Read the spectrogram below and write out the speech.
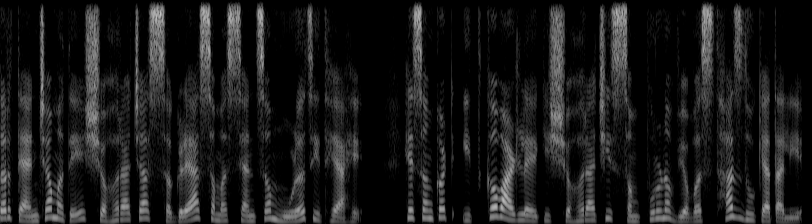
तर त्यांच्या मते शहराच्या सगळ्या समस्यांचं मूळच इथे आहे. हे संकट इतकं वाढलंय की शहराची संपूर्ण व्यवस्थाच धोक्यात आलीये.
